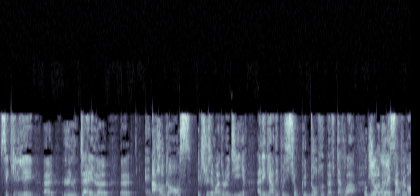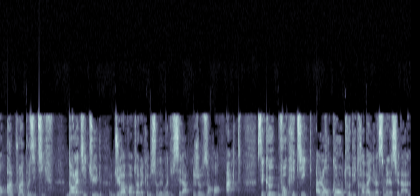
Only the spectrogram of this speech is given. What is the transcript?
c'est qu'il y ait euh, une telle euh, arrogance, excusez-moi de le dire, à l'égard des positions que d'autres peuvent avoir. Je on reconnais a- simplement un point positif dans l'attitude du rapporteur de la commission des lois du Sénat, je vous en rends acte, c'est que vos critiques à l'encontre du travail de l'Assemblée nationale,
